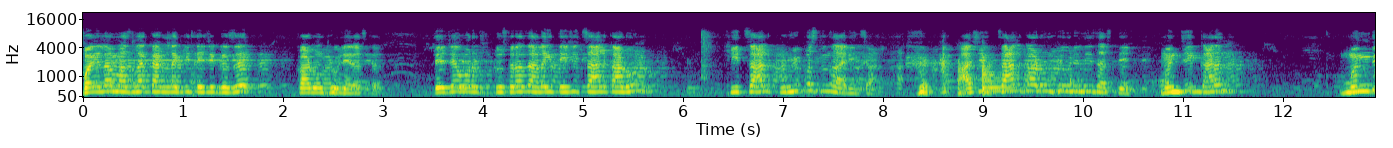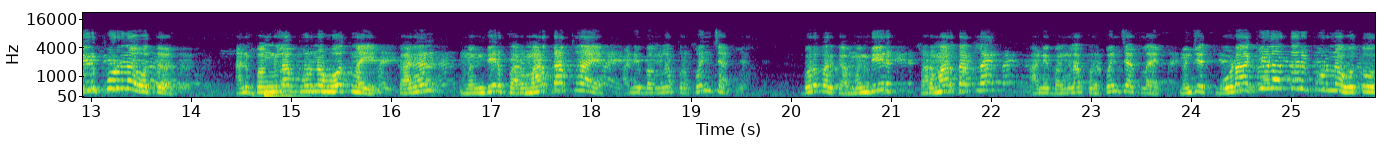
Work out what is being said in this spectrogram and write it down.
पहिला मजला काढला की त्याचे गजर काढून ठेवलेले असतात. त्याच्यावर दुसरा झाला की त्याची चाल काढून ही चाल पूर्वीपासून झाली चाल. अशी चाल काढून ठेवलेलीच असते. म्हणजे कारण मंदिर पूर्ण होत आणि बंगला पूर्ण होत नाही. कारण मंदिर परमार्थातलं आहे आणि बंगला प्रपंचातला बरोबर का? मंदिर परमार्थातलं आहे आणि बंगला प्रपंचातला आहे. म्हणजे थोडा केला तरी पूर्ण होतो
